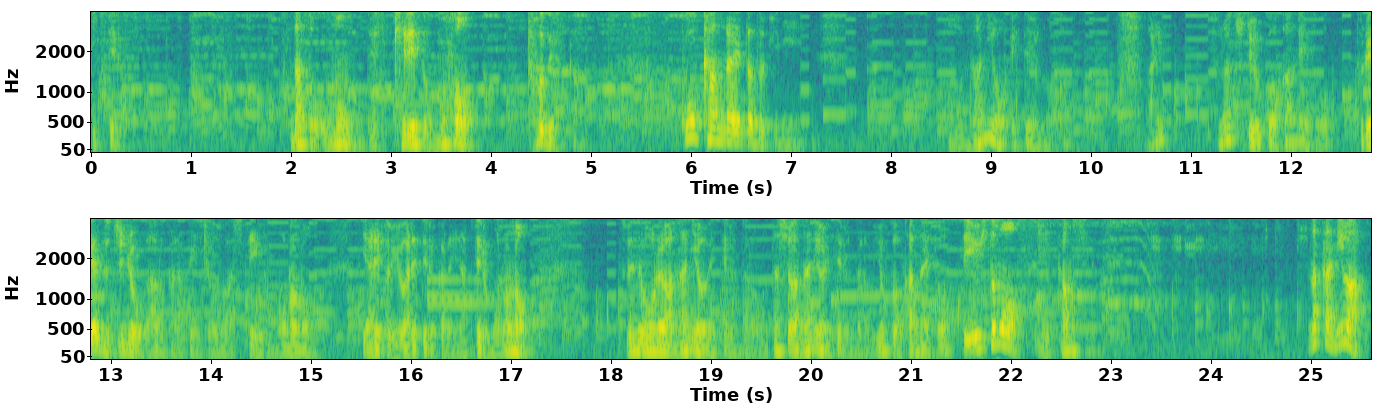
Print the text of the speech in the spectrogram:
行ってる。だと思うんですけれども、どうですか？こう考えた時にあ何を得てるのか？あれ？それはちょっとよくわかんねえぞ。とりあえず授業があるから勉強はしているもののやれと言われてるからやってるもののそれで俺は何を得てるんだろう？私は何を得てるんだろう？よくわかんないぞ？っていう人もいるかもしれません。中には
